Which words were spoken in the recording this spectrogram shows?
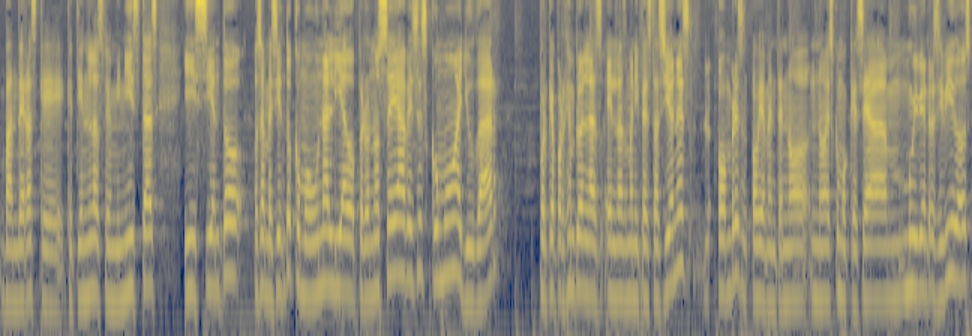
banderas que, que tienen las feministas y siento, o sea, me siento como un aliado, pero no sé a veces cómo ayudar porque, por ejemplo, en las, en las manifestaciones, hombres, obviamente no, no es como que sean muy bien recibidos.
